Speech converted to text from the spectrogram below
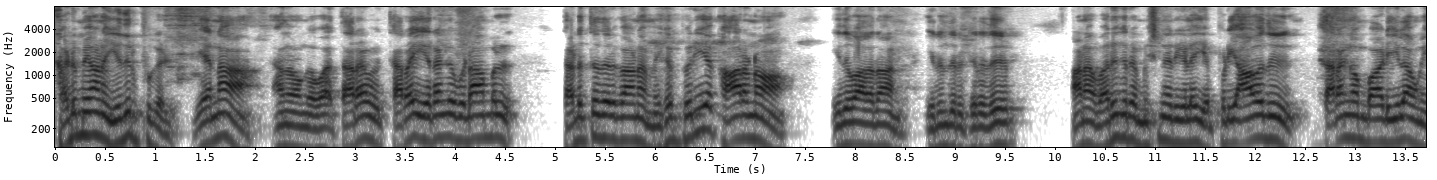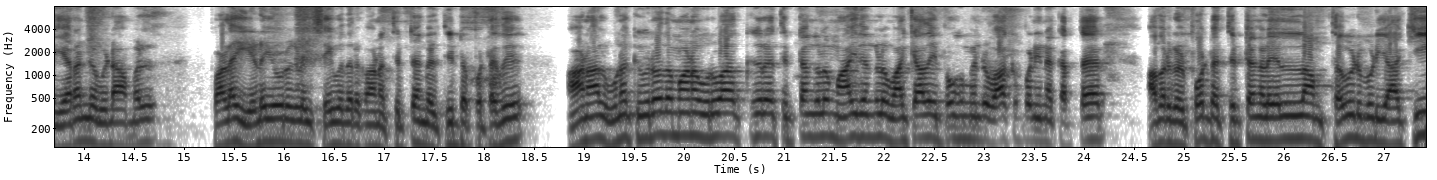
கடுமையான எதிர்ப்புகள். ஏன்னா அந்த அவங்க வ- தர தரை இறங்க விடாமல் தடுத்ததற்கான மிகப்பெரிய காரணம் இதுவாக தான் இருந்திருக்கிறது. ஆனால் வருகிற மிஷினரிகளை எப்படியாவது தரங்கம்பாடியில் அவங்க இறங்க விடாமல் பல இடையூறுகளை செய்வதற்கான திட்டங்கள் தீட்டப்பட்டது. ஆனால் உனக்கு விரோதமான உருவாக்குகிற திட்டங்களும் ஆயுதங்களும் வாய்க்காதே போகும் என்று வாக்கு பண்ணின கர்த்தர் அவர்கள் போட்ட திட்டங்களை எல்லாம் தவிடுபடியாக்கி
